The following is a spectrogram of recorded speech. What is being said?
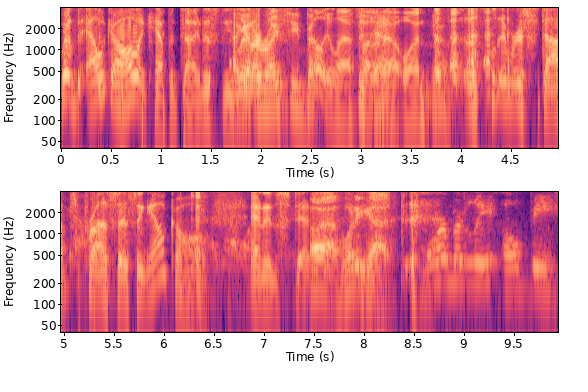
with alcoholic hepatitis, the I got a liver, ricey belly laugh out of that one. the liver stops processing alcohol and instead Oh yeah, what do you got? morbidly obese.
